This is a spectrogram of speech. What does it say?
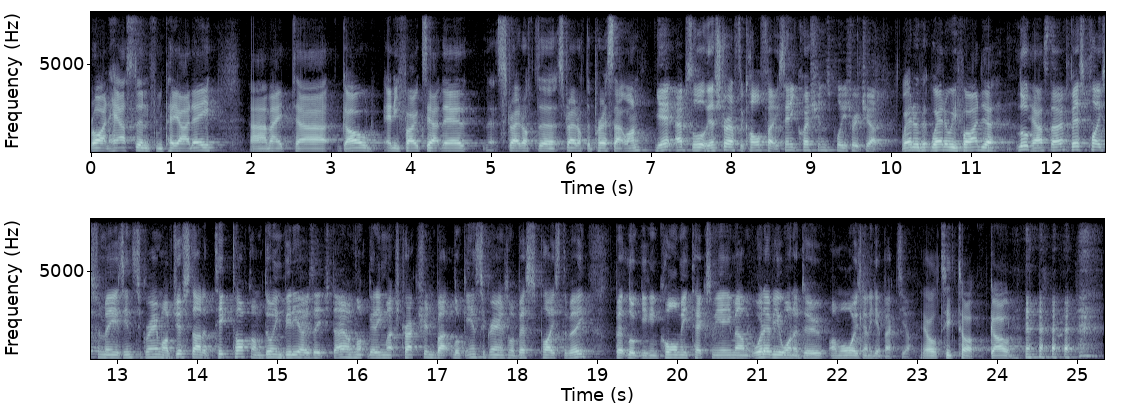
Ryan Houston from PRD. Uh, mate, uh, gold. Any folks out there? Straight off the straight off the press, that one. Yeah, absolutely. That's straight off the coal face. Any questions? Please reach out. Where do the, where do we find you? Look, Housto? best place for me is Instagram. I've just started TikTok. I'm doing videos each day. I'm not getting much traction, but look, Instagram's my best place to be. But look, you can call me, text me, email me, whatever you want to do. I'm always going to get back to you. The old TikTok, gold.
